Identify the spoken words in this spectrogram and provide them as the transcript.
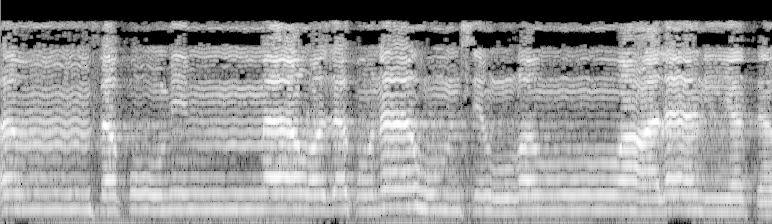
وأنفقوا مما رزقناهم سرا وعلانية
